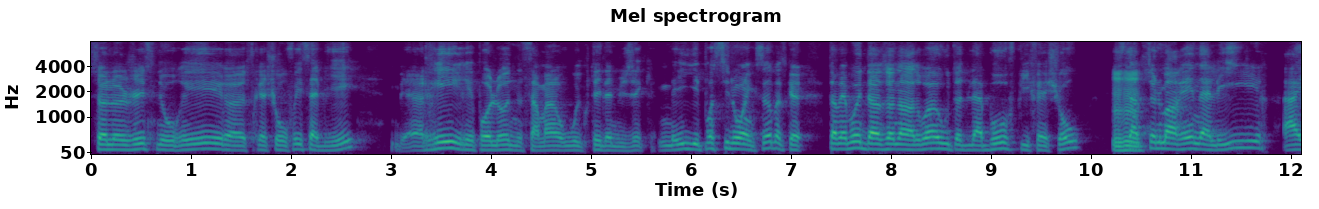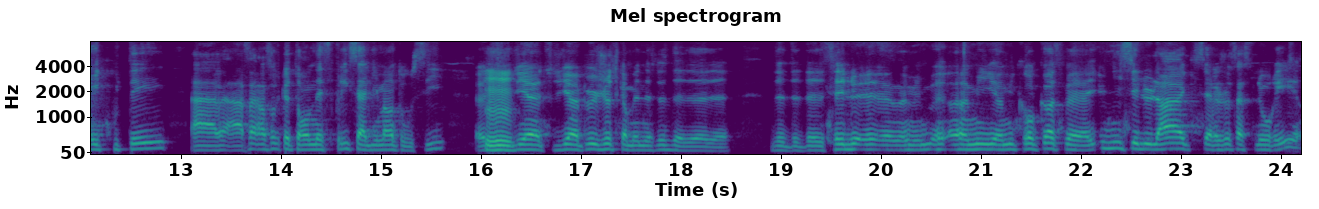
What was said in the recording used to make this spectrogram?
se loger, se nourrir, euh, se réchauffer, s'habiller, euh, rire n'est pas là nécessairement ou écouter de la musique. Mais il n'est pas si loin que ça parce que tu avais beau être dans un endroit où tu as de la bouffe puis il fait chaud. Si Mhm. t'as absolument rien à lire, à écouter, à, à faire en sorte que ton esprit s'alimente aussi. Euh, Mhm. tu, deviens, tu deviens un peu juste comme une espèce de. de, de, de- de- un, un mi- un microcosme unicellulaire qui sert juste à se nourrir.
